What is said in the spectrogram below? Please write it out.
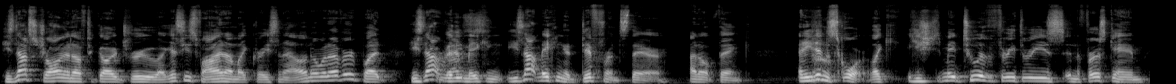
he's not strong enough to guard Jrue. I guess he's fine on like Grayson Allen or whatever, but he's not really That's- making he's not making a difference there. I don't think. And he didn't score. Like he made two of the three threes in the first game.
